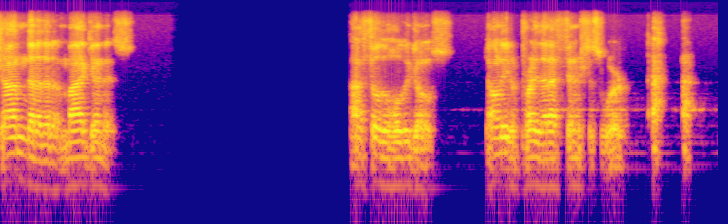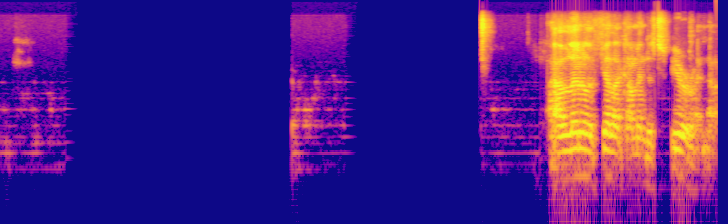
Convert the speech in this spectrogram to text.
Shandarara, my goodness. I feel the Holy Ghost. Y'all need to pray that I finish this word. I literally feel like I'm in the spirit right now,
